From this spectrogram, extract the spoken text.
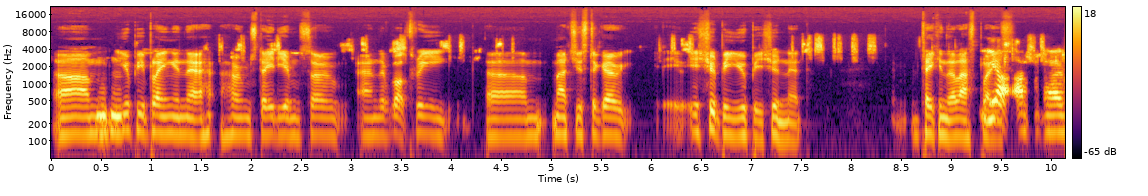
Um, mm-hmm. UP playing in their home stadium, so and they've got three um, matches to go. It, should be UP, shouldn't it? taking the last place. Yeah, uh,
